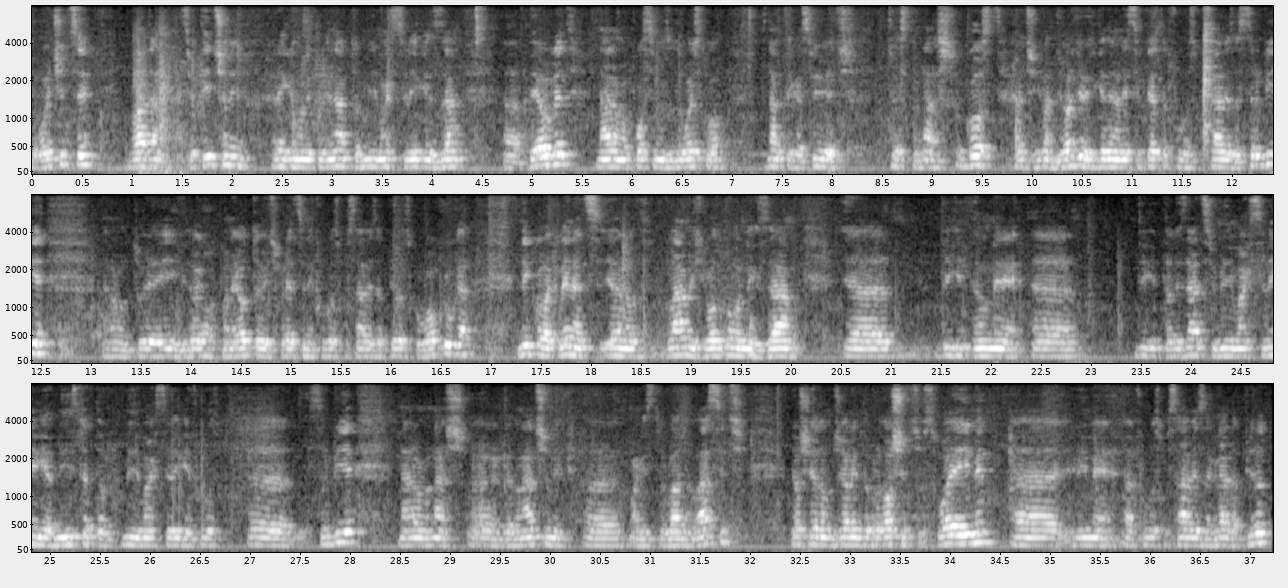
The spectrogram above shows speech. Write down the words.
devojčice, Vladan Cvjetićanin, regionalni koordinator Mini Maxi Lige za a, Beograd. Naravno, posebno zadovoljstvo, znate ga svi već često naš gost, Hadži Ivan Đorđević, generalni sekretar Futbolskog saveza Srbije. Naravno, tu je i Vidojko Panajotović, predsednik Futbolskog saveza Pirotskog okruga. Nikola Klinac, jedan od glavnih i odgovornih za a, digitalne e, digitalizaciju Mini Maxi Lige, administrator Mini Maxi Lige e, Srbije, naravno naš e, gradonačelnik e, magistar Vladan Vasić. Još jednom želim dobrodošlicu svoje ime, e, ime e, Futbolskog saveza grada Pirota.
